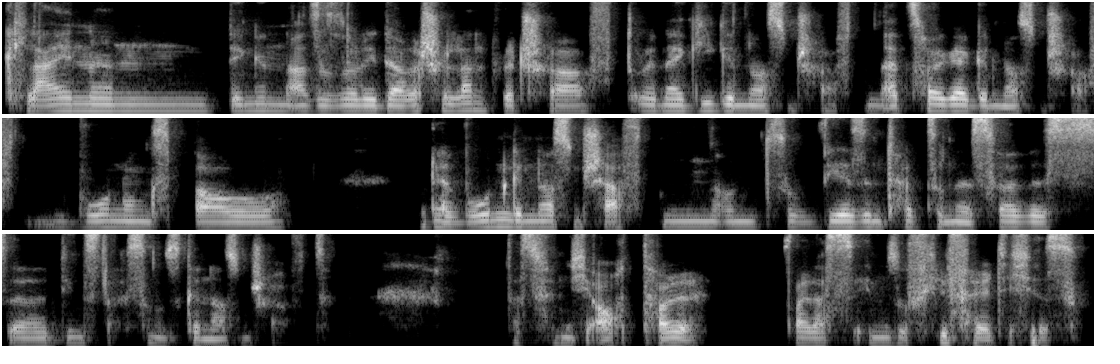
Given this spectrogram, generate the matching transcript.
kleinen Dingen, also solidarische Landwirtschaft, Energiegenossenschaften, Erzeugergenossenschaften, Wohnungsbau oder Wohngenossenschaften und so, wir sind halt so eine Service-Dienstleistungsgenossenschaft. Das finde ich auch toll, weil das eben so vielfältig ist.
